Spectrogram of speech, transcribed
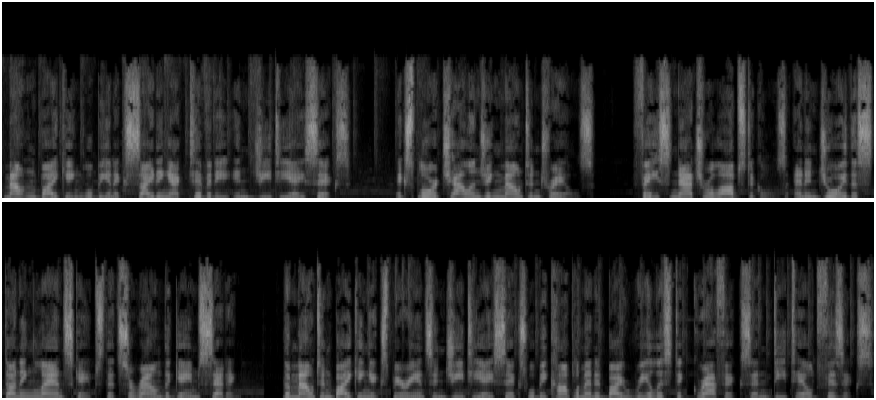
mountain biking will be an exciting activity in GTA 6. Explore challenging mountain trails, face natural obstacles, and enjoy the stunning landscapes that surround the game's setting. The mountain biking experience in GTA 6 will be complemented by realistic graphics and detailed physics,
